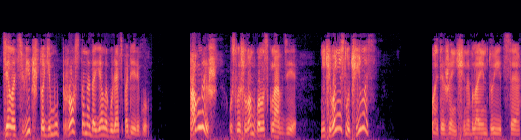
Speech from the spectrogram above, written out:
делать вид, что ему просто надоело гулять по берегу. «Павлыш!» — услышал он голос Клавдии. «Ничего не случилось?» У этой женщины была интуиция,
